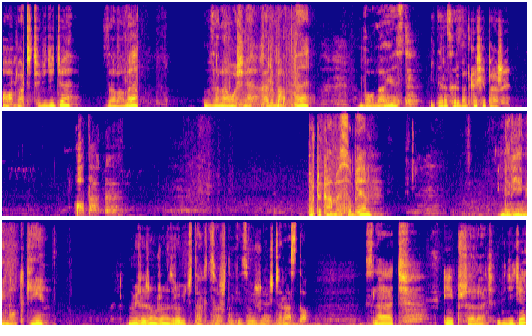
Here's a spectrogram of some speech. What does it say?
O, patrzcie, widzicie? Zalane. Zalało się herbatę. Woda jest. I teraz herbatka się parzy. O tak. Poczekamy sobie. Dwie minutki. Myślę, że możemy zrobić tak coś, takie coś, że jeszcze raz to zlać i przelać. Widzicie?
